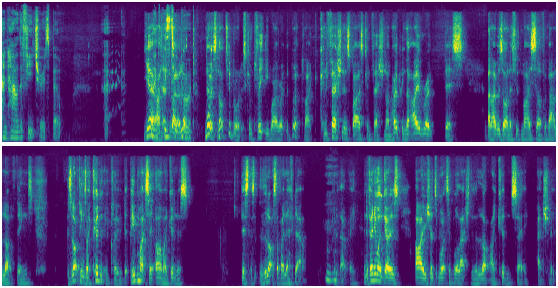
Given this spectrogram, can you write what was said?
and how the future is built? Uh, yeah, Maybe I think about it too a lot. broad. No, it's not too broad. It's completely why I wrote the book. Like confession inspires confession. I'm hoping that I wrote this and I was honest with myself about a lot of things. There's a lot of things I couldn't include that people might say, oh my goodness, this, there's a lot of stuff I left out, Mm-hmm. put it that way. And if anyone goes, oh, you should some more, I said, well, actually, there's a lot I couldn't say, actually.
